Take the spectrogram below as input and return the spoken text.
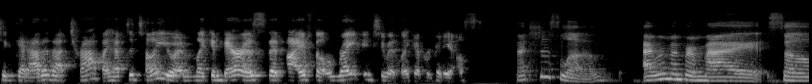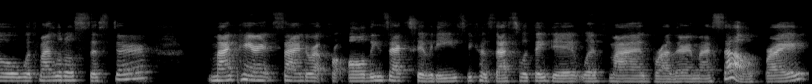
to get out of that trap. I have to tell you i'm like embarrassed that i fell right into it like everybody else. That's just love. I remember my so with my little sister my parents signed her up for all these activities because that's what they did with my brother and myself, right?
